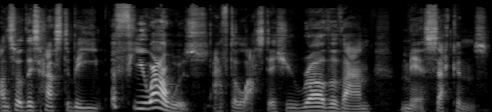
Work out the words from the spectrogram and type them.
and so this has to be a few hours after last issue rather than mere seconds.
